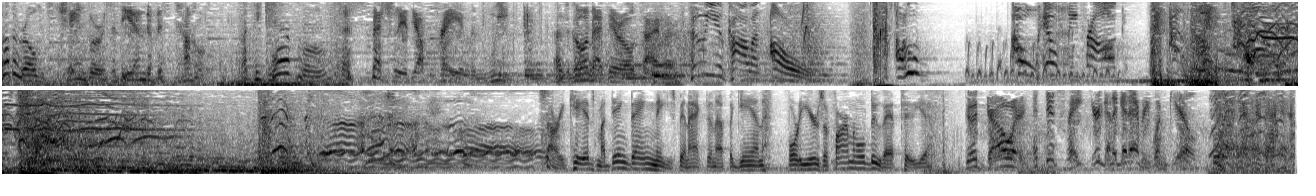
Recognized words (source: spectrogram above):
Mother Olm's chambers at the end of this tunnel. But be careful, especially if you're frail and weak. How's it going back there, old timer? Who you calling old? Oh! Oh, help me, frog! Sorry, kids, my ding-dang knee's been acting up again. Forty years of farming will do that to you. Good going. At this rate, you're gonna get everyone killed.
